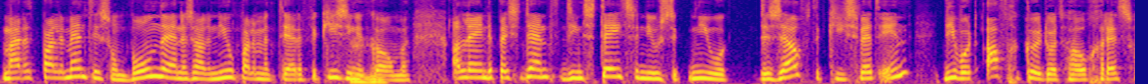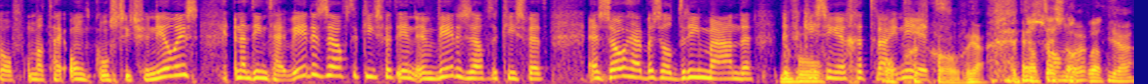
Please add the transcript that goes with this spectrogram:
Maar het parlement is ontbonden en er zouden nieuwe parlementaire verkiezingen Mhm. komen. Alleen de president dient steeds een nieuwste, nieuwe, dezelfde kieswet in. Die wordt afgekeurd door het Hoge Rechtshof omdat hij onconstitutioneel is. En dan dient hij weer dezelfde kieswet in en weer dezelfde kieswet. En zo hebben ze al drie maanden de, verkiezingen getraineerd. opgeschoven, ja. En dat is Sander, ook wat ja. een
